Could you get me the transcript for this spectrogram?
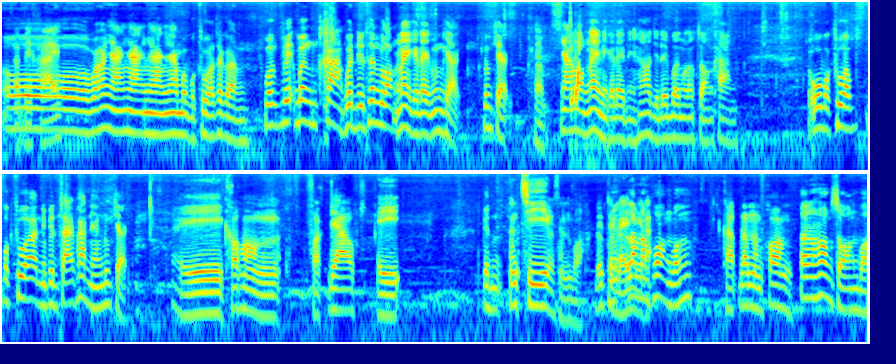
โอ้เอาไปขาย ว่าเขายางยางยางยางมาบักทั่วซะก่อนเบิ่งเบิ่งข้างเพิ่นอยู่เทั้งร่องในก็ได้ลุงแขกลุงแขก ครับ ยางร่องในนี่ก็ได้นี่เฮาจะได้เบิ่งทั้งสองข้าง โอ้บักทั่วบักทั่วนี่เป็นสายพันธุ์หยังลุงแขกไอ้เข้าห้องฝักยาวไอ้ เป็นนันชีว่าสันบอกหรือจังไรลำน้ำพองบ่ครับลำน้ำพองลำน้ำพองสองบ่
